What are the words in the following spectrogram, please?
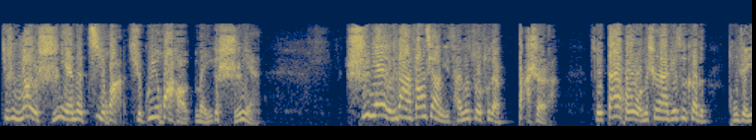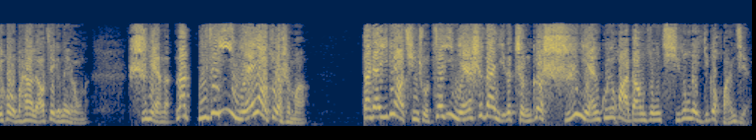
就是你要有十年的计划去规划好每一个十年，十年有一个大方向，你才能做出点大事儿啊。所以待会儿我们生涯决策课的同学，一会儿我们还要聊这个内容的，十年的。那你这一年要做什么？大家一定要清楚，这一年是在你的整个十年规划当中其中的一个环节。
